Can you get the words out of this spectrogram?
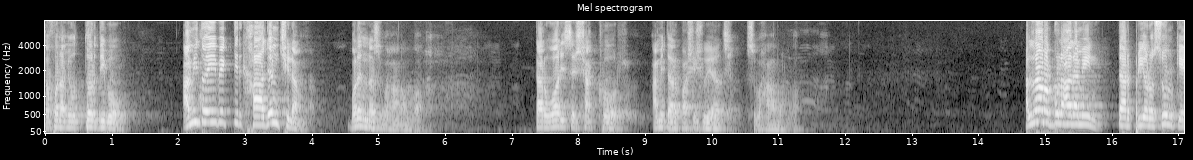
তখন আমি উত্তর দিব, আমি তো এই ব্যক্তির খাদেম ছিলাম। বলেন না, সুবহানাল্লাহ। তার ওয়ারিসের স্বাক্ষর, আমি তার পাশে শুয়ে আছি, সুবহানাল্লাহ। আল্লাহ রব্বুল আলমিন তার প্রিয় রসুলকে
